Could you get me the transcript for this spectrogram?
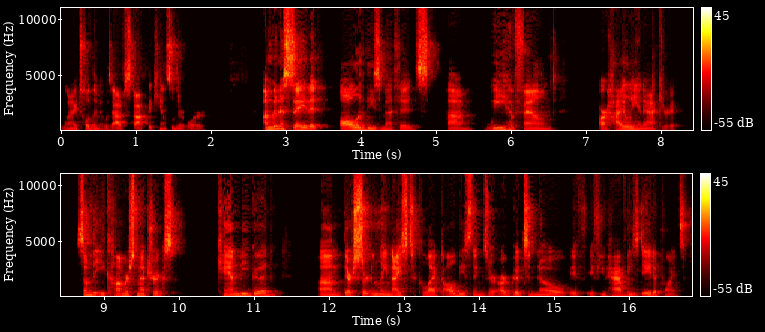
when i told them it was out of stock they canceled their order i'm going to say that all of these methods um, we have found are highly inaccurate. Some of the e-commerce metrics can be good. Um, they're certainly nice to collect. All these things are, are good to know if, if you have these data points.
